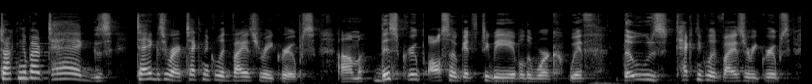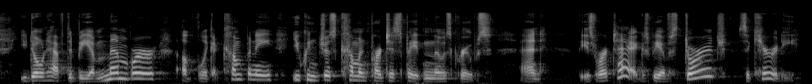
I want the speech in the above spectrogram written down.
talking about tags. Tags are our technical advisory groups. Um, this group also gets to be able to work with those technical advisory groups. You don't have to be a member of like a company. You can just come and participate in those groups. And these are our tags. We have storage, security,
